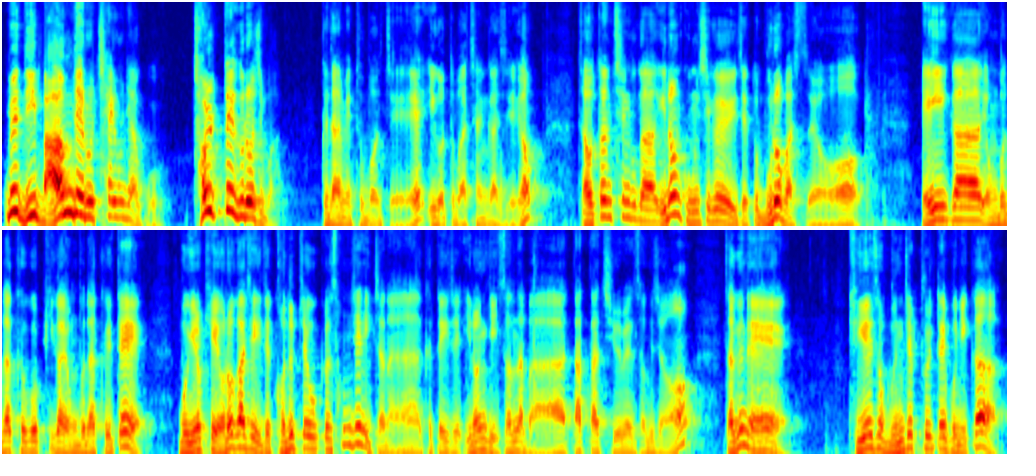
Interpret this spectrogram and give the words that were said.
왜 네 마음대로 채우냐고 절대 그러지 마 그 다음에 두 번째 이것도 마찬가지예요 자 어떤 친구가 이런 공식을 이제 또 물어봤어요 A가 0보다 크고 B가 0보다 클 때 뭐 이렇게 여러 가지 이제 거듭 제곱근 성질이 있잖아 그때 이제 이런 게 있었나 봐 따따 지우면서 그죠 자 근데 뒤에서 문제 풀 때 보니까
